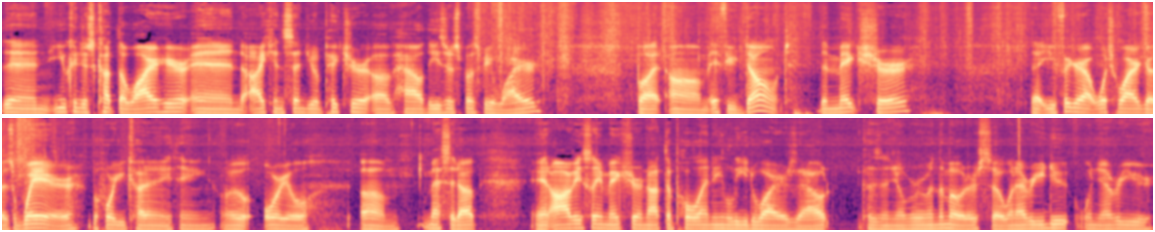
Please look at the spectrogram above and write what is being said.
then you can just cut the wire here and I can send you a picture of how these are supposed to be wired. But um, if you don't, then make sure that you figure out which wire goes where before you cut anything or, or you'll um, mess it up. And obviously make sure not to pull any lead wires out because then you'll ruin the motor. So whenever you do, whenever you're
